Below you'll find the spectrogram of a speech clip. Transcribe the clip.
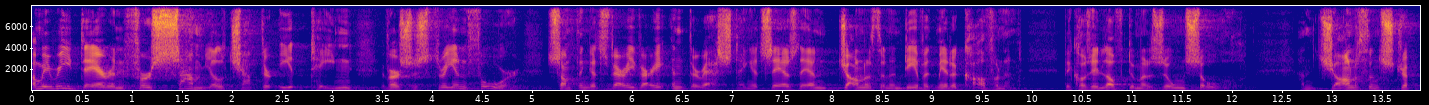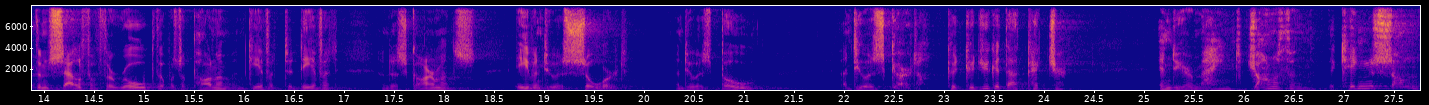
And we read there in 1 Samuel chapter 18, verses 3 and 4, something that's very, very interesting. It says then Jonathan and David made a covenant because he loved him in his own soul. And Jonathan stripped himself of the robe that was upon him and gave it to David and his garments, even to his sword and to his bow and to his girdle. Could, could you get that picture into your mind? Jonathan, the king's son,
